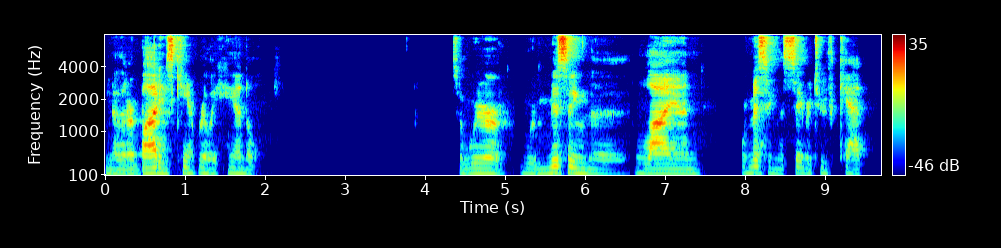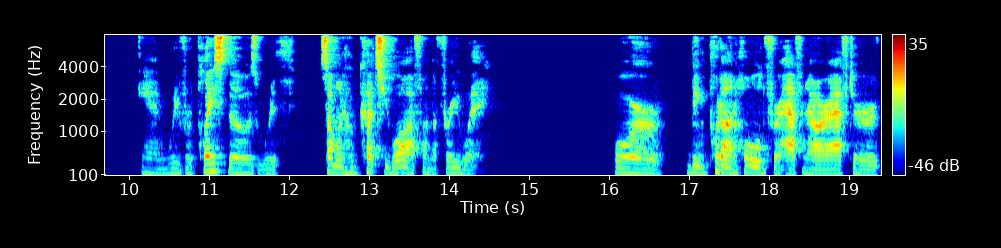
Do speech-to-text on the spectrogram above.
You know, that our bodies can't really handle So we're we're missing the lion, we're missing the saber-toothed cat, and we've replaced those with someone who cuts you off on the freeway or being put on hold for half an hour after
